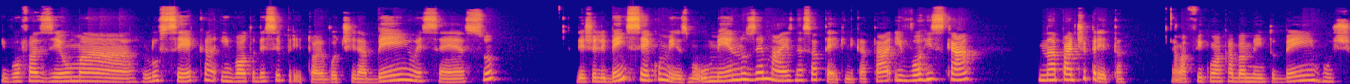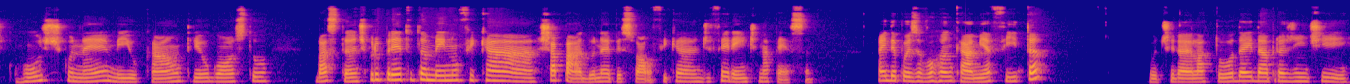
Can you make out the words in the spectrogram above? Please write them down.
e vou fazer uma luz seca em volta desse preto. Ó, eu vou tirar bem o excesso, deixa ele bem seco mesmo. O menos é mais nessa técnica, tá? E vou riscar na parte preta. Ela fica um acabamento bem rústico, né? Meio country. Eu gosto bastante para o preto também não ficar chapado, né, pessoal? Fica diferente na peça. Aí depois eu vou arrancar a minha fita, vou tirar ela toda e dá pra gente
